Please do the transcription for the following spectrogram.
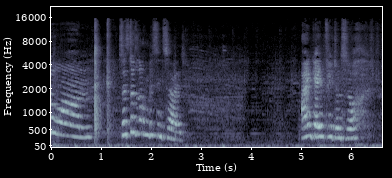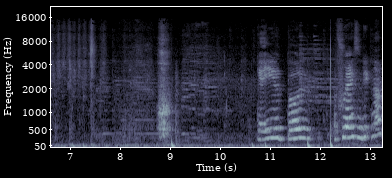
Verloren. Das heißt, das ist noch ein bisschen Zeit. Ein Game fehlt uns noch. Gale, Bull, Franks ein Gegner.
